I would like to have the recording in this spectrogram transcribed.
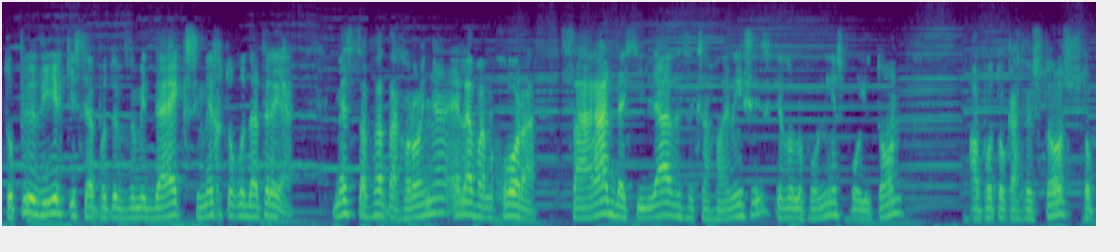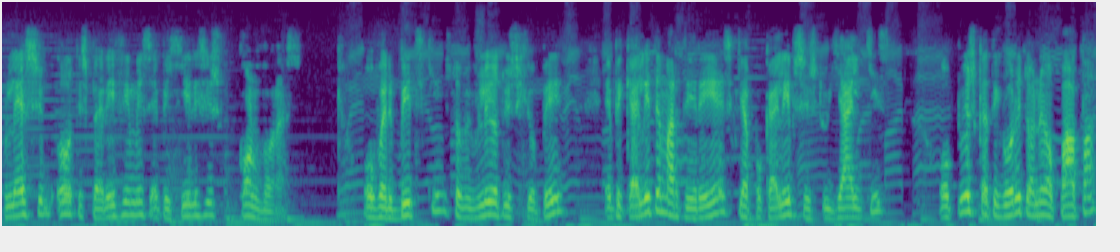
το οποίο διήρκησε από το 76 μέχρι το 83. Μέσα σε αυτά τα χρόνια έλαβαν χώρα 40.000 εξαφανίσεις και δολοφονίες πολιτών από το καθεστώς στο πλαίσιο της περίφημης επιχείρησης Κόνδωρας. Ο Βερμπίτσκι στο βιβλίο του «Η Σιωπή» επικαλείται μαρτυρίες και αποκαλύψεις του Γιάλκης, ο οποίος κατηγορεί τον νέο Πάπα,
